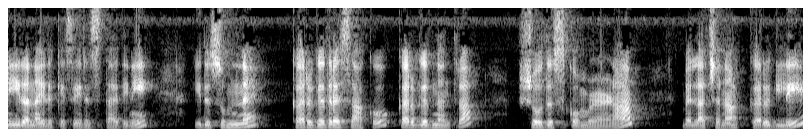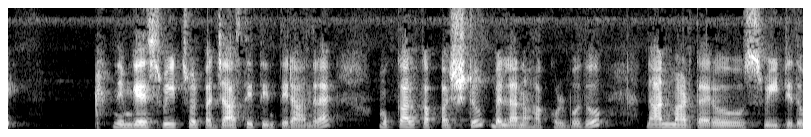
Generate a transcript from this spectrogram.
ನೀರನ್ನು ಇದಕ್ಕೆ ಸೇರಿಸ್ತಾ ಇದ್ದೀನಿ. ಇದು ಸುಮ್ಮನೆ ಕರಗಿದ್ರೆ ಸಾಕು. ಕರಗಿದ ನಂತರ ಶೋಧಿಸ್ಕೊಂಬಿಡೋಣ. ಬೆಲ್ಲ ಚೆನ್ನಾಗಿ ಕರಗಲಿ. ನಿಮಗೆ ಸ್ವೀಟ್ ಸ್ವಲ್ಪ ಜಾಸ್ತಿ ತಿಂತೀರಾ ಅಂದರೆ ಮುಕ್ಕಾಲು ಕಪ್ಪಷ್ಟು ಬೆಲ್ಲನ ಹಾಕ್ಕೊಳ್ಬೋದು ನಾನು ಮಾಡ್ತಾ ಇರೋ ಸ್ವೀಟ್ ಇದು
